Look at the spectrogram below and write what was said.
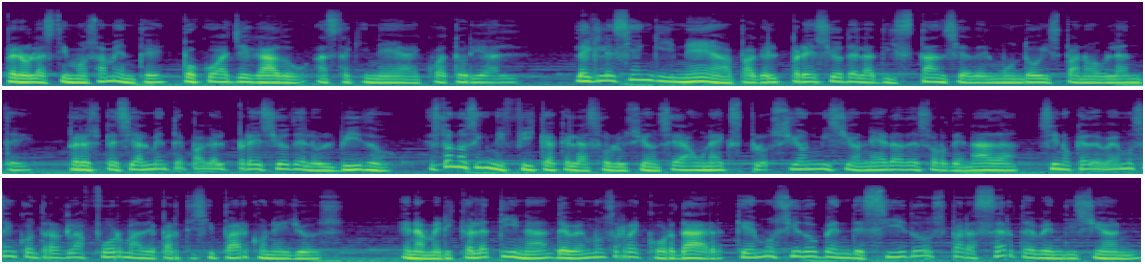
pero lastimosamente poco ha llegado hasta Guinea Ecuatorial. La iglesia en Guinea paga el precio de la distancia del mundo hispanohablante, pero especialmente paga el precio del olvido, esto no significa que la solución sea una explosión misionera desordenada, sino que debemos encontrar la forma de participar con ellos. En América Latina debemos recordar que hemos sido bendecidos para ser de bendición,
